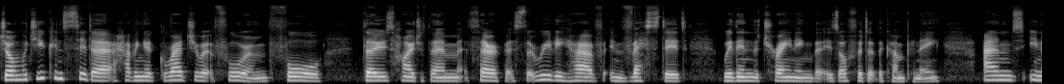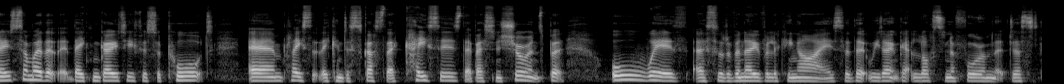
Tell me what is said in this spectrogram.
John, would you consider having a graduate forum for those hydrotherm therapists that really have invested within the training that is offered at the company? And you know somewhere that they can go to for support um place that they can discuss their cases their best insurance but all with a sort of an overlooking eye so that we don't get lost in a forum that just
